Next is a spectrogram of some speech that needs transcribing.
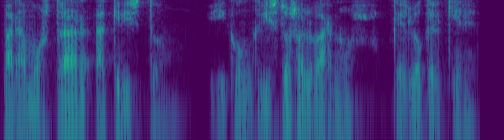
para mostrar a Cristo, y con Cristo salvarnos, que es lo que Él quiere.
